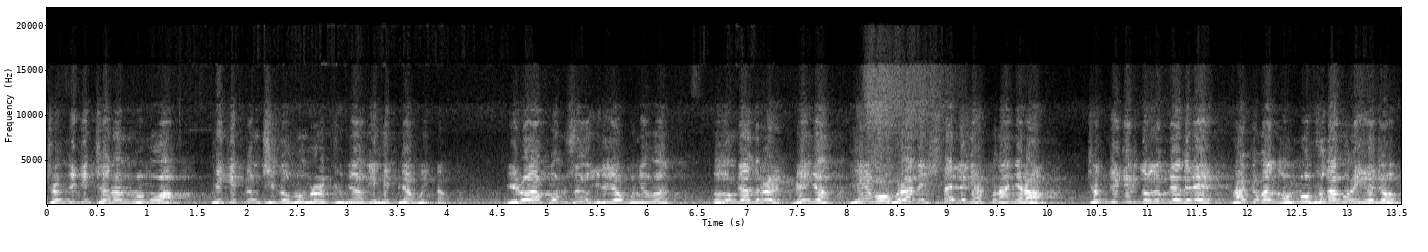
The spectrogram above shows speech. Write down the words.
정규직 전환 의무와 퇴직금 지급 의무를 교묘하게 회피하고 있다. 이러한 꼼수 인력 운영은 노동자들을 매년 해고 불안에 시달리게 할 뿐 아니라 정규직 노동자들의 가중한 업무 부담으로 이어져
